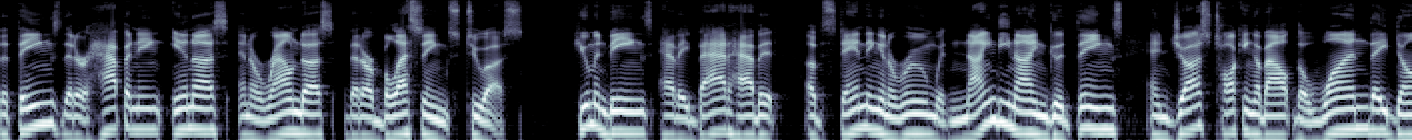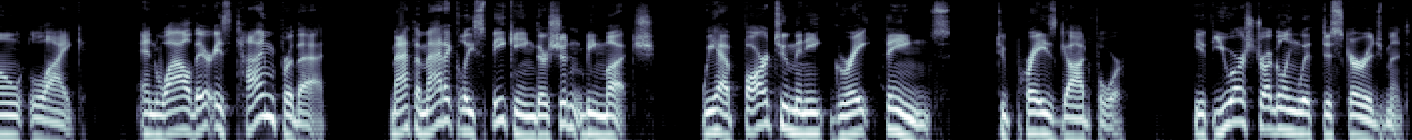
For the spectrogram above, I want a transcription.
the things that are happening in us and around us that are blessings to us. Human beings have a bad habit of standing in a room with 99 good things and just talking about the one they don't like. And while there is time for that, mathematically speaking, there shouldn't be much. We have far too many great things to praise God for. If you are struggling with discouragement,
